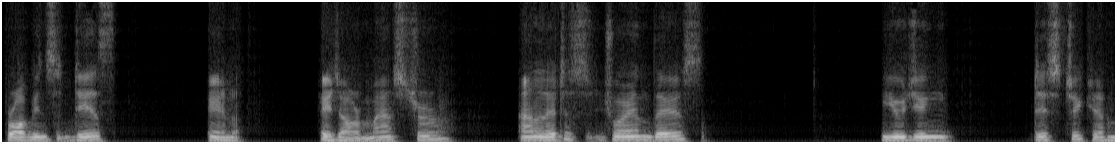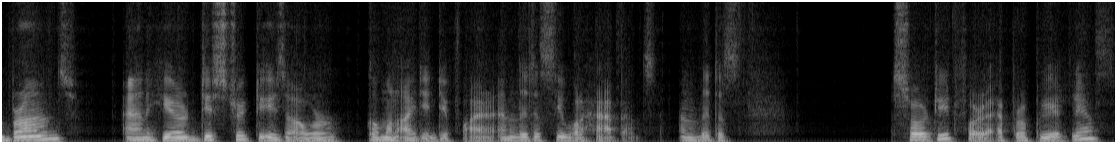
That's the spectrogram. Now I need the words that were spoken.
province this in as our master. And let us join this using district and branch and here district is our common identifier. And let us see what happens. And let us sort it for appropriateness.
